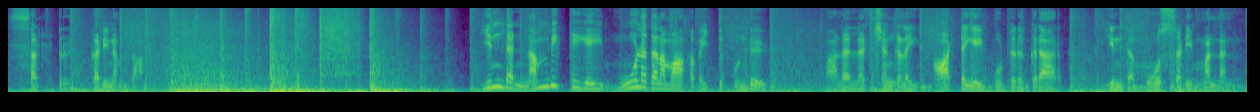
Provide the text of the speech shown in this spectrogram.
சற்று கடினம்தான். இந்த நம்பிக்கையை மூலதனமாக வைத்துக்கொண்டு பல லட்சங்களை ஆட்டையை போட்டிருக்கிறார் இந்த மோசடி மன்னன்.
